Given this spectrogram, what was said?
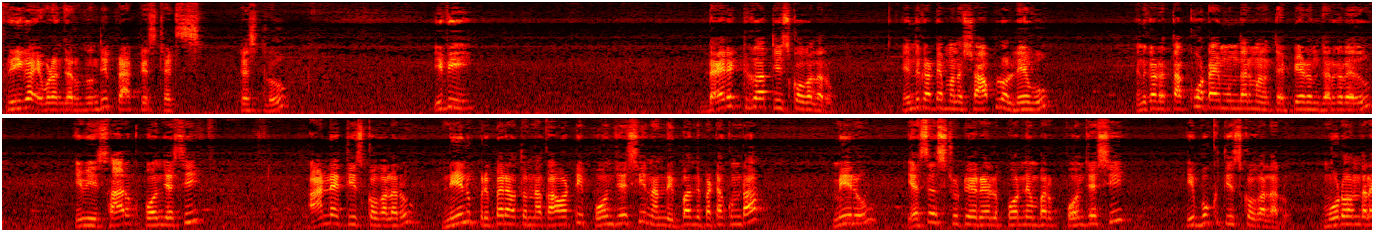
ఫ్రీగా ఇవ్వడం జరుగుతుంది ప్రాక్టీస్ టెస్ట్ టెస్ట్లు. ఇవి డైరెక్ట్గా తీసుకోగలరు. ఎందుకంటే మన షాప్లో లేవు. ఎందుకంటే తక్కువ టైం ఉందని మనం తెప్పియడం జరగలేదు. ఇవి సార్కు ఫోన్ చేసి ఆన్నే తీసుకోగలరు. నేను ప్రిపేర్ అవుతున్నా కాబట్టి ఫోన్ చేసి నన్ను ఇబ్బంది పెట్టకుండా మీరు ఎస్ఎస్ ట్యూటోరియల్ ఫోన్ నెంబర్కు ఫోన్ చేసి ఈ బుక్ తీసుకోగలరు. మూడు వందల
